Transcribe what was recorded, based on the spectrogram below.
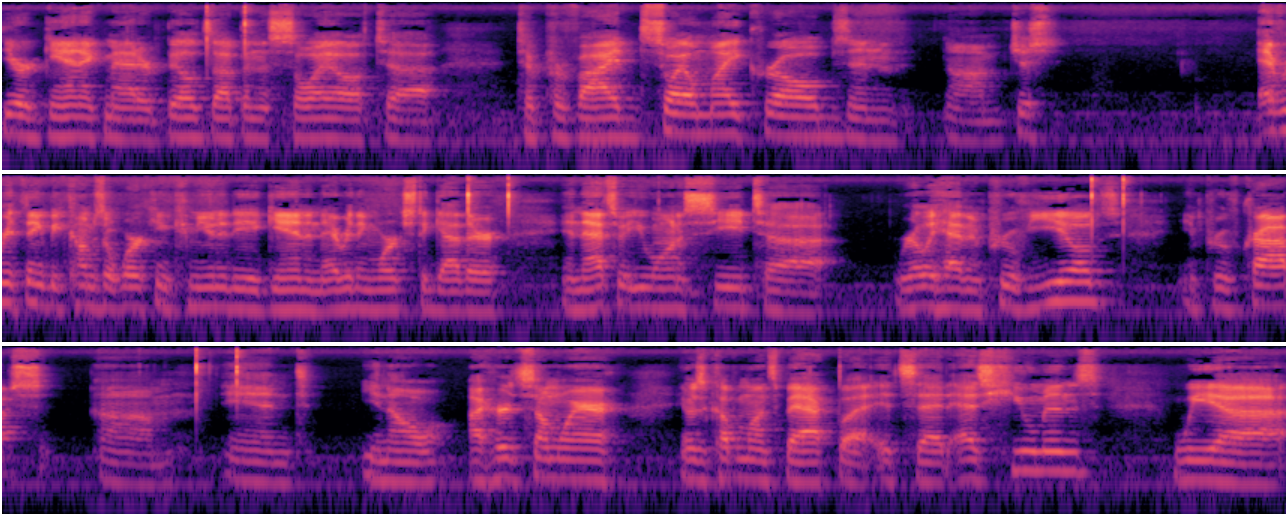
the organic matter builds up in the soil to to provide soil microbes and um, just everything becomes a working community again and everything works together. And that's what you want to see to really have improved yields improved crops um, and you know i heard somewhere it was a couple months back but it said as humans we uh,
